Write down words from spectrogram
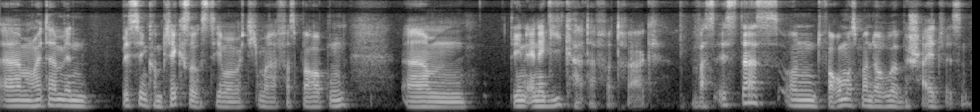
Ähm, heute haben wir ein bisschen komplexeres Thema, möchte ich mal fast behaupten. Ähm, den Energiecharta-Vertrag. Was ist das und warum muss man darüber Bescheid wissen?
